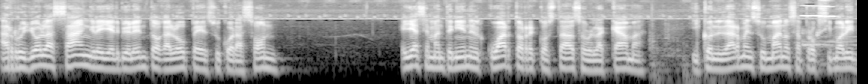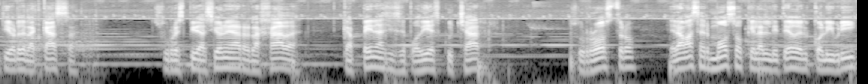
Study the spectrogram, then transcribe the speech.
arrulló la sangre y el violento galope de su corazón. Ella se mantenía en el cuarto recostada sobre la cama y con el arma en su mano se aproximó al interior de la casa. Su respiración era relajada, que apenas si se podía escuchar. Su rostro era más hermoso que el aleteo del colibrí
